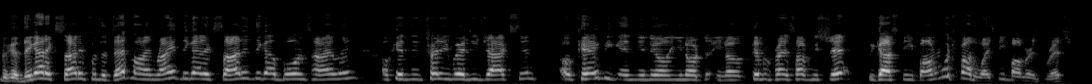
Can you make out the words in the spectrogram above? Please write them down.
Because they got excited for the deadline, right? They got excited. They got Bones Hyland. Okay, they traded Reggie Jackson. Okay, and you know, you know, you know, Clipper fans talking shit. We got Steve Ballmer, which by the way, Steve Ballmer is rich.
